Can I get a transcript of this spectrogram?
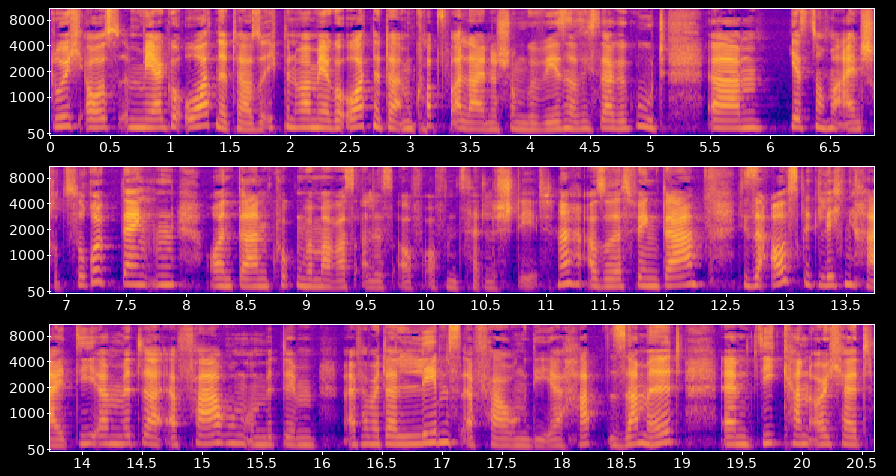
durchaus mehr geordneter. Also ich bin immer mehr geordneter im Kopf alleine schon gewesen, dass ich sage, gut, ähm, jetzt noch mal einen Schritt zurückdenken und dann gucken wir mal, was alles auf, auf dem Zettel steht. Ne? Also deswegen da diese Ausgeglichenheit, die ihr mit der Erfahrung und mit dem, einfach mit der Lebenserfahrung, die ihr habt, sammelt, ähm, die kann euch halt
